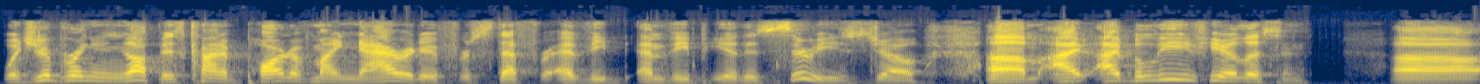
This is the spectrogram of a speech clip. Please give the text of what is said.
What you're bringing up is kind of part of my narrative for Steph for MVP of this series, Joe. Um, I, I believe here. Listen, uh,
